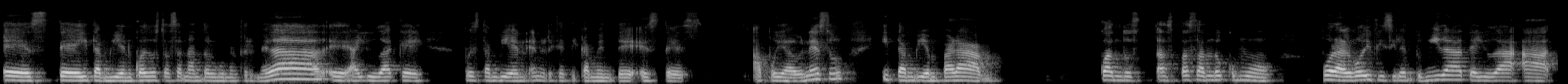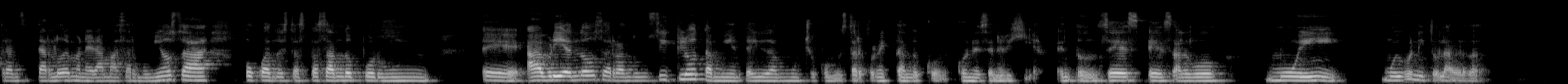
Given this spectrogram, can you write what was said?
Este, y también cuando estás sanando alguna enfermedad, eh, ayuda a que pues también energéticamente estés apoyado en eso y también para cuando estás pasando como por algo difícil en tu vida, te ayuda a transitarlo de manera más armoniosa o cuando estás pasando por un, eh, abriendo o cerrando un ciclo, también te ayuda mucho como estar conectando con, con esa energía. Entonces es algo muy, muy bonito, la verdad.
